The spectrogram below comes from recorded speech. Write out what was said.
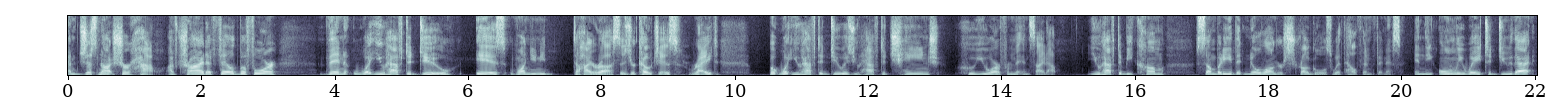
i'm just not sure how i've tried i've failed before then what you have to do is one you need to hire us as your coaches right but what you have to do is you have to change who you are from the inside out. You have to become somebody that no longer struggles with health and fitness. And the only way to do that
